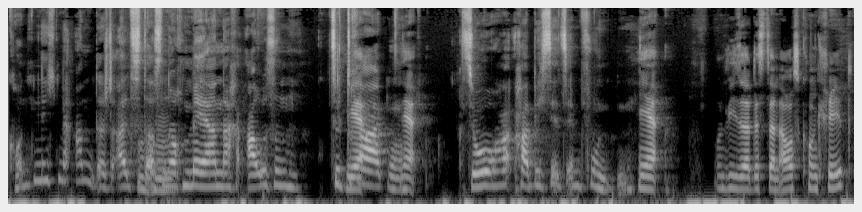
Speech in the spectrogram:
konnte nicht mehr anders, als das noch mehr nach außen zu Ja, tragen. ja. So ha- habe ich es jetzt empfunden. Ja. Und wie sah das dann aus konkret?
